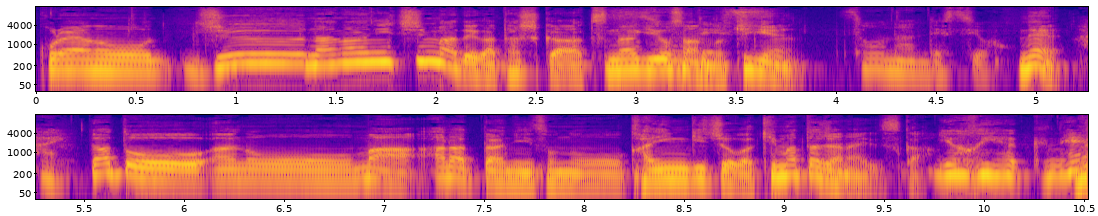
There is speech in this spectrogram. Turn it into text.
これあの、17日までが確かつなぎ予算の期限。そうなんですよ。ね。はい。あと、あの、まあ、新たにその、下院議長が決まったじゃないですか。ようやくね。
